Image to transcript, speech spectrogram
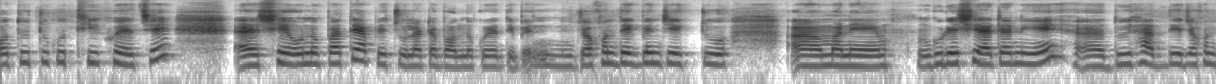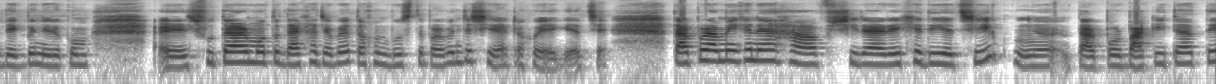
কতটুকু ঠিক হয়েছে সে অনুপাতে আপনি চুলাটা বন্ধ করে দিবেন। যখন দেখবেন যে একটু মানে গুড়ের শিরাটা নিয়ে দুই হাত দিয়ে যখন দেখবেন এরকম সুতার মতো দেখা যাবে, তখন বুঝতে পারবেন যে শিরাটা হয়ে গেছে। তারপর আমি এখানে হাফ শিরা রেখে দিয়েছি। তারপর বাকিটাতে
